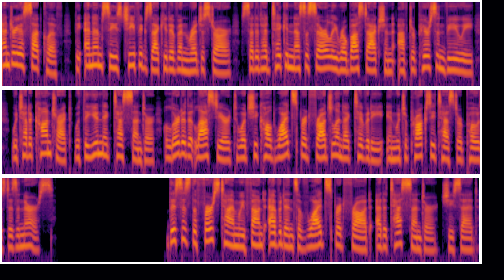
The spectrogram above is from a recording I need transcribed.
Andrea Sutcliffe, the NMC's chief executive and registrar, said it had taken necessarily robust action after Pearson VUE, which had a contract with the UNIC Test Center, alerted it last year to what she called widespread fraudulent activity in which a proxy tester posed as a nurse. This is the first time we've found evidence of widespread fraud at a test center, she said.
